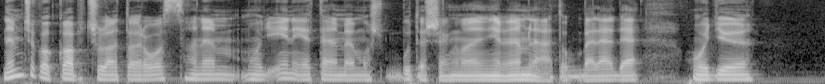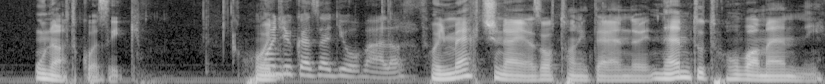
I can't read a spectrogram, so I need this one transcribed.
nem csak a kapcsolata rossz, hanem hogy én értelemben most butaságban annyira nem látok bele, de hogy unatkozik. Hogy, Mondjuk ez egy jó válasz. Hogy megcsinálja az otthoni teendőit, nem tud hova menni.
